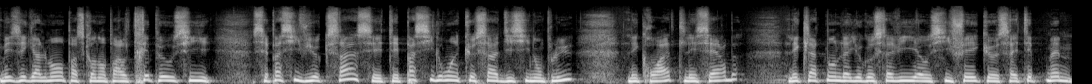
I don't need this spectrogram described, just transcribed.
mais également parce qu'on en parle très peu aussi, c'est pas si vieux que ça, c'était pas si loin que ça d'ici non plus, les Croates, les Serbes, l'éclatement de la Yougoslavie a aussi fait que ça a été même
